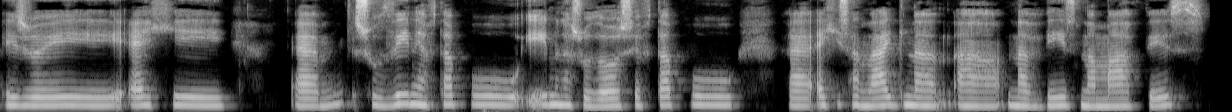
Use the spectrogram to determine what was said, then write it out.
η ζωή έχει, σου δίνει αυτά που είναι να σου δώσει, αυτά που ε, έχεις ανάγκη να, να, να δεις, να μάθεις.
